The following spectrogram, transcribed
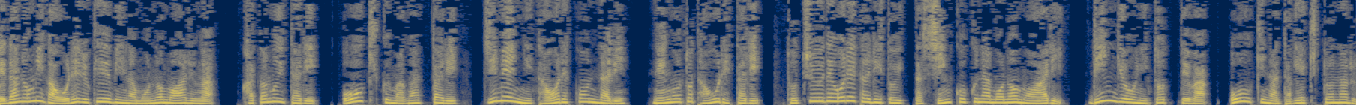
枝の実が折れる軽微なものもあるが、傾いたり、大きく曲がったり、地面に倒れ込んだり、根ごと倒れたり、途中で折れたりといった深刻なものもあり、林業にとっては大きな打撃となる。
